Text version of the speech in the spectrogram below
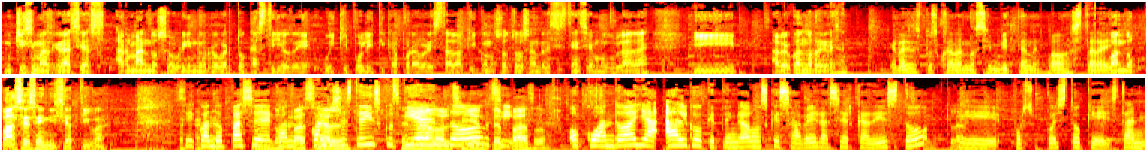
Muchísimas gracias Armando Sobrino y Roberto Castillo de Wikipolítica por haber estado aquí con nosotros en Resistencia Modulada. Y a ver cuándo regresan. Gracias, pues cuando nos inviten vamos a estar ahí. Cuando pase esa iniciativa. Sí, cuando pase, Cuando cuando, pase cuando al se esté Senado, discutiendo, el siguiente sí, paso. o cuando haya algo que tengamos que saber acerca de esto, Sí, claro. eh, por supuesto que están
